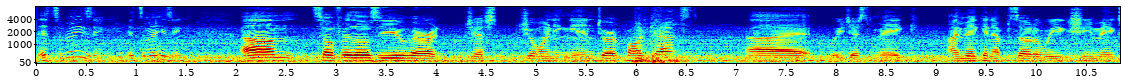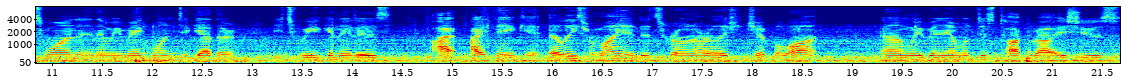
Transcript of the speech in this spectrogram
it's amazing. It's amazing. Um, so for those of you who are just joining into our podcast, uh, we just make I make an episode a week, she makes one, and then we make one together each week. And it is, I, I think, at least from my end, it's grown our relationship a lot. Um, we've been able to just talk about issues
